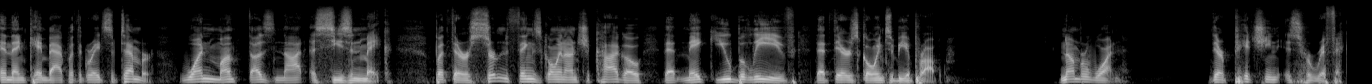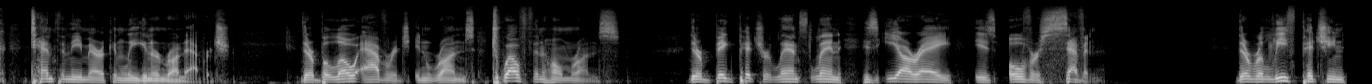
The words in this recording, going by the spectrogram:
and then came back with a great September. One month does not a season make. But there are certain things going on in Chicago that make you believe that there's going to be a problem. Number one, their pitching is horrific 10th in the American League in run average. They're below average in runs, 12th in home runs. Their big pitcher, Lance Lynn, his ERA is over seven. Their relief pitching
